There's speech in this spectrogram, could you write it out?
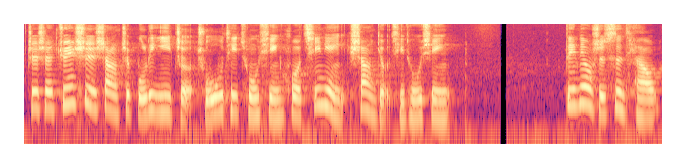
致生军事上之不利益者，处无期徒刑或七年以上有期徒刑。第六十四条，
